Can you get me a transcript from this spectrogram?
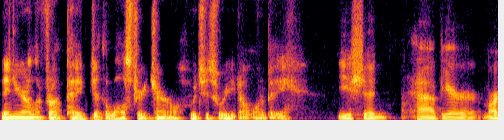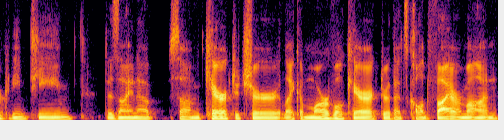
then you're on the front page of the wall street journal which is where you don't want to be you should have your marketing team design up some caricature like a marvel character that's called firemon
